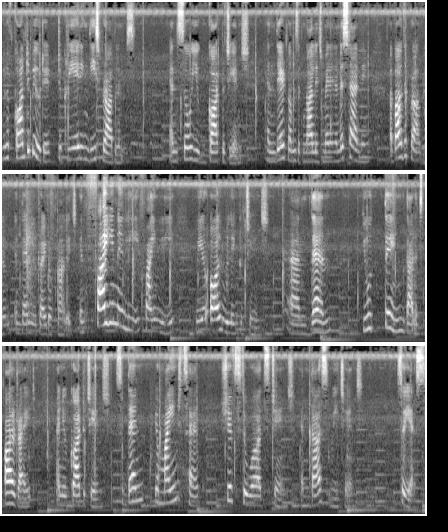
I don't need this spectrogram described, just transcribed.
you have contributed to creating these problems, and so you got to change. And there comes acknowledgement and understanding about the problem, and then you try to acknowledge. And finally, finally, we are all willing to change. And then you think that it's all right, and you got to change. So then your mindset shifts towards change, and thus we change. So, yes,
